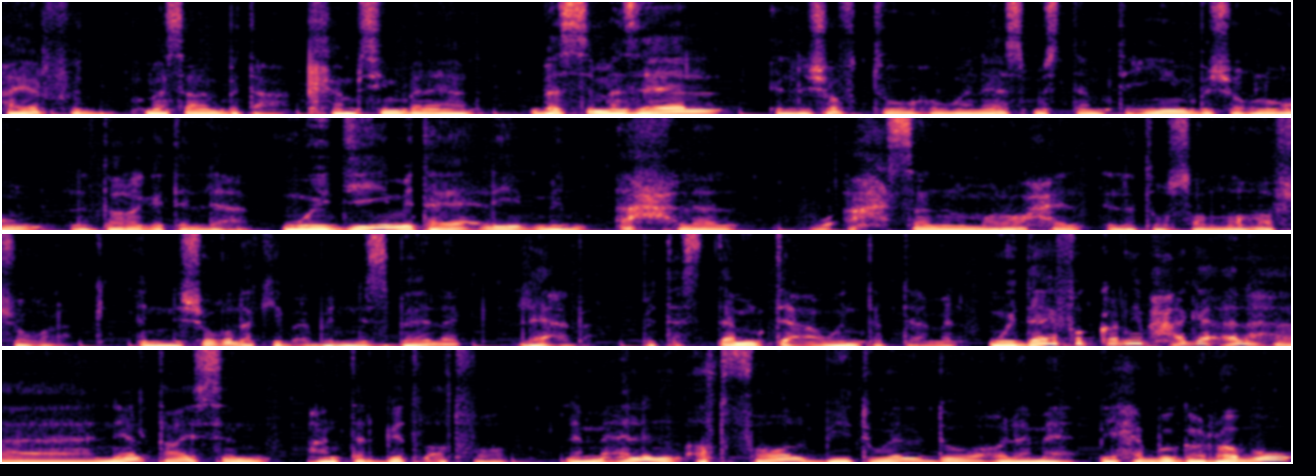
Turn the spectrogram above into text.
هيرفض مثلا بتاع 50 بني آدم. بس مازال اللي شفته هو ناس مستمتعين بشغلهم لدرجة اللعب. ودي متهيألي من أحلى وأحسن المراحل اللي توصل لها في شغلك إن شغلك يبقى بالنسبة لك لعبة بتستمتع وأنت بتعملها. وده يفكرني بحاجة قالها نيل تايسون عن تربية الأطفال. لما قال إن الأطفال بيتولدوا علماء بيحبوا يجربوا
